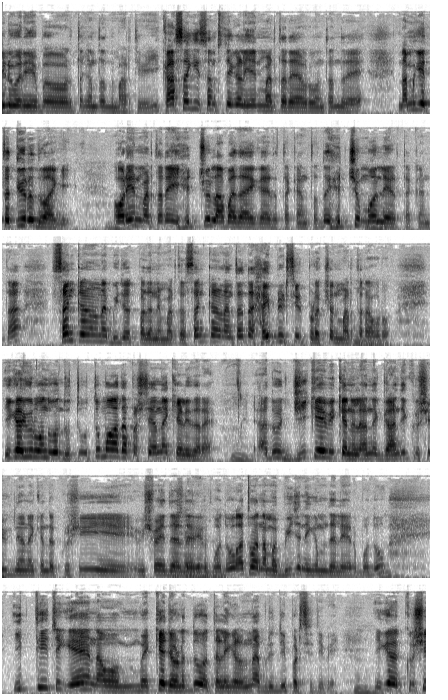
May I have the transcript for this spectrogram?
ಇಳುವರಿ ಬರ್ತಕ್ಕಂಥದ್ದು ಮಾಡ್ತೀವಿ. ಈ ಖಾಸಗಿ ಸಂಸ್ಥೆಗಳು ಏನು ಮಾಡ್ತಾರೆ ಅವರು ಅಂತಂದರೆ ನಮಗೆ ತದ್ವಿರುದ್ಧವಾಗಿ ಅವ್ರು ಏನು ಮಾಡ್ತಾರೆ ಹೆಚ್ಚು ಲಾಭದಾಯಕ ಇರತಕ್ಕಂಥದ್ದು ಹೆಚ್ಚು ಮೌಲ್ಯ ಇರತಕ್ಕಂಥ ಸಂಕಲನ ಬೀಜೋತ್ಪಾದನೆ ಮಾಡ್ತಾರೆ. ಸಂಕಲನ ಅಂತಂದರೆ ಹೈಬ್ರಿಡ್ ಸೀಡ್ ಪ್ರೊಡಕ್ಷನ್ ಮಾಡ್ತಾರೆ ಅವರು. ಈಗ ಇವರು ಒಂದು ಒಂದು ಉತ್- ಉತ್ತಮವಾದ ಪ್ರಶ್ನೆಯನ್ನು ಕೇಳಿದ್ದಾರೆ. ಅದು ಜಿ ಕೆ ವಿ ಕೆನಲ್ಲಿ ಅಂದರೆ ಗಾಂಧಿ ಕೃಷಿ ವಿಜ್ಞಾನ ಕೇಂದ್ರ ಕೃಷಿ ವಿಶ್ವವಿದ್ಯಾಲಯದಲ್ಲಿ ಇರ್ಬೋದು ಅಥವಾ ನಮ್ಮ ಬೀಜ ನಿಗಮದಲ್ಲೇ ಇರ್ಬೋದು ಇತ್ತೀಚೆಗೆ ನಾವು ಮೆಕ್ಕೆಜೋಳದ್ದು ತಳಿಗಳನ್ನು ಅಭಿವೃದ್ಧಿಪಡಿಸಿದ್ದೀವಿ. ಈಗ ಕೃಷಿ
